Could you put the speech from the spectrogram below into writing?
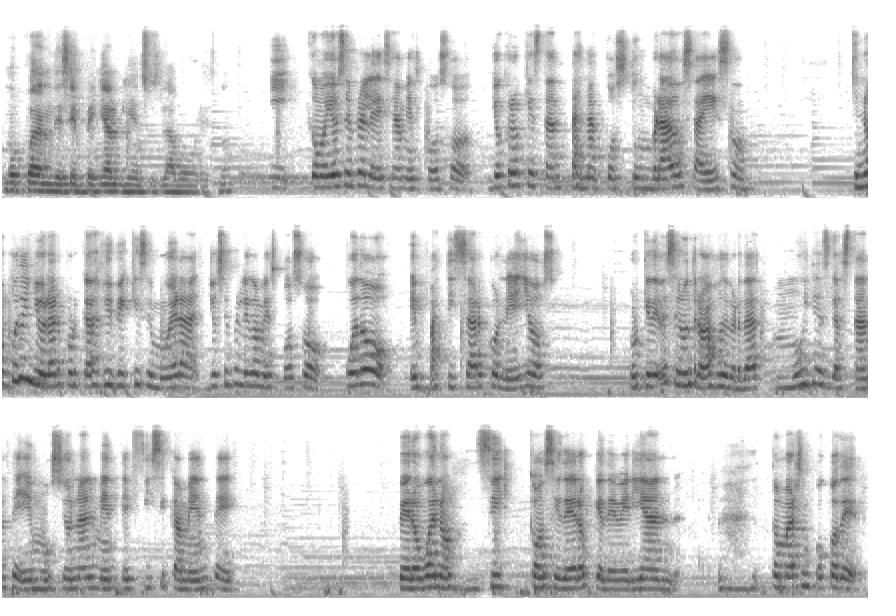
no puedan desempeñar bien sus labores, ¿no? Y como yo siempre le decía a mi esposo, yo creo que están tan acostumbrados a eso que no pueden llorar por cada bebé que se muera. Yo siempre le digo a mi esposo, puedo empatizar con ellos porque debe ser un trabajo de verdad muy desgastante emocionalmente, físicamente. Pero bueno, sí considero que deberían tomarse un poco de,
